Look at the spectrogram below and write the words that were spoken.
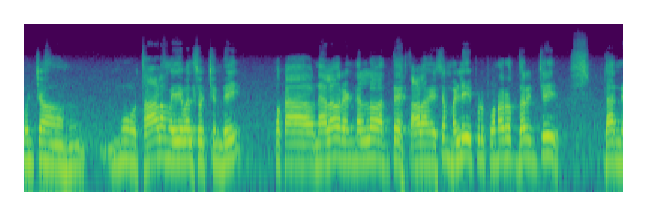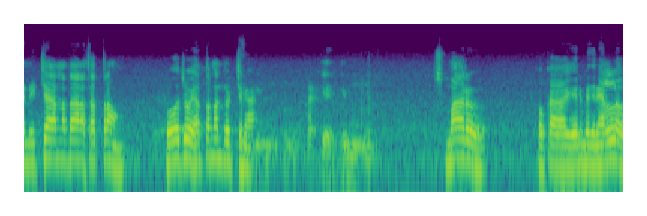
కొంచెం తాళం వేయవలసి వచ్చింది. ఒక నెల రెండు నెలలో అంతే తాళం వేసాం. మళ్ళీ ఇప్పుడు పునరుద్ధరించి దాన్ని నిత్య అన్నదాన సత్రం రోజు ఎంతమంది వచ్చినా సుమారు ఒక ఎనిమిది నెలలు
